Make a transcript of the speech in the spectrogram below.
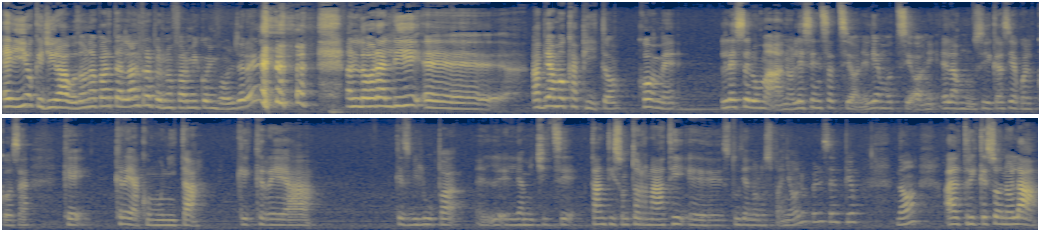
E io che giravo da una parte all'altra per non farmi coinvolgere. allora lì eh, abbiamo capito come l'essere umano, le sensazioni, le emozioni e la musica sia qualcosa che crea comunità, che crea, che sviluppa le, le amicizie. Tanti sono tornati e studiano lo spagnolo, per esempio, no? altri che sono là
